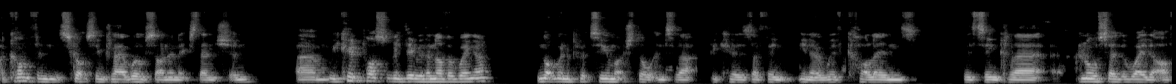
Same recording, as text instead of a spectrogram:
am confident that Scott Sinclair will sign an extension. Um, we could possibly do with another winger. I'm not going to put too much thought into that because I think you know with Collins, with Sinclair, and also the way that our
